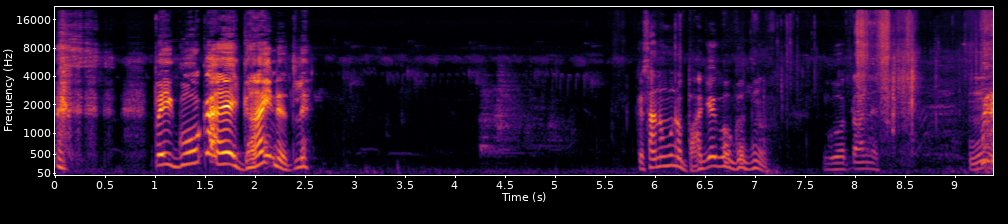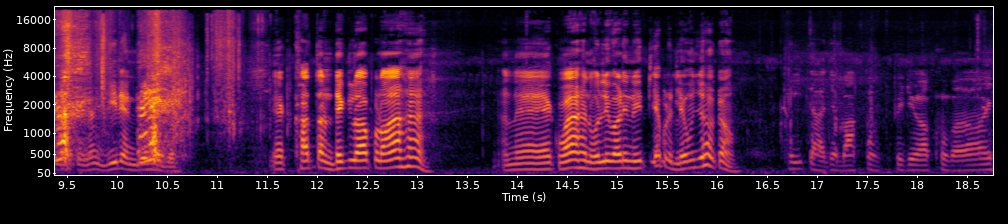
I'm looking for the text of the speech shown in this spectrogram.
પછી ગોકા એ ગાય ને એટલે. કે સાનું મને ભાગે ગો ગધનો ગોતાને. હું ગીરેન બેહી એક ખાતર ઢીકલો આપણો આ હે અને એક વાહન ઓલીવાળીનું ઇતિ આપણે લેવું જો કામ ખીતા છે બાકુ પીડ્યો આખું ભાઈ.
